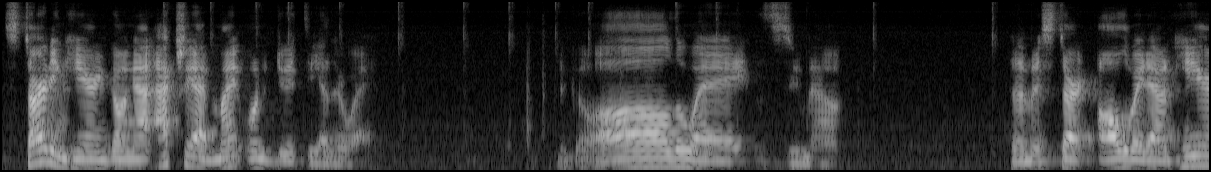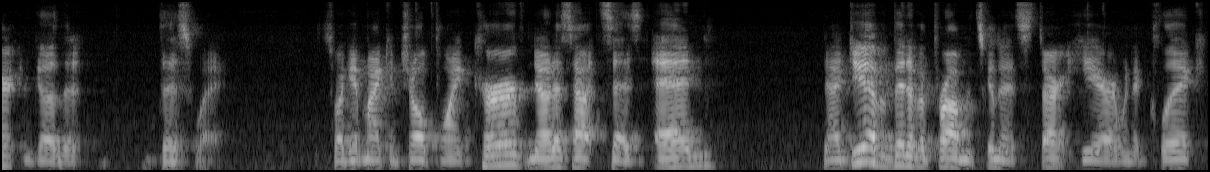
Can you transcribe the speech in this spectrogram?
starting here and going out. Actually, I might want to do it the other way. Go all the way, zoom out. And I'm going to start all the way down here and go the, this way. So I get my control point curve. Notice how it says end. Now I do have a bit of a problem. It's going to start here. I'm going to click.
